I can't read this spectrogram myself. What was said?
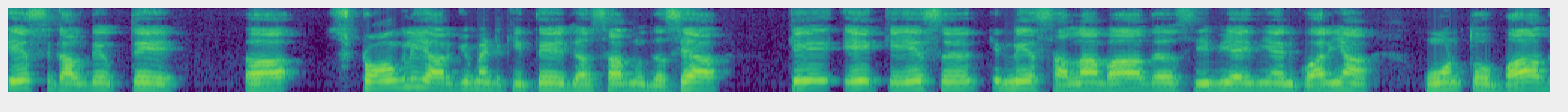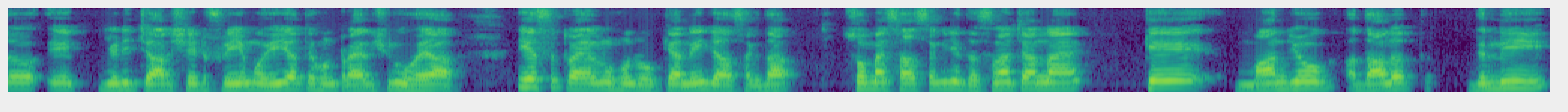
ਇਸ ਗੱਲ ਦੇ ਉੱਤੇ ਸਟਰੋਂਗਲੀ ਆਰਗੂਮੈਂਟ ਕੀਤੇ, ਜੱਜ ਸਾਹਿਬ ਨੂੰ ਦੱਸਿਆ ਕਿ ਇਹ ਕੇਸ ਕਿੰਨੇ ਸਾਲਾਂ ਬਾਅਦ ਸੀਬੀਆਈ ਦੀਆਂ ਇਨਕੁਆਰੀਆਂ ਹੋਣ ਤੋਂ ਬਾਅਦ ਇਹ ਜਿਹੜੀ ਚਾਰਜ ਸ਼ੀਟ ਫਰੇਮ ਹੋਈ ਆ ਤੇ ਹੁਣ ਟ੍ਰਾਇਲ ਸ਼ੁਰੂ ਹੋਇਆ, ਇਸ ਟ੍ਰਾਇਲ ਨੂੰ ਹੁਣ ਰੋਕਿਆ ਨਹੀਂ ਜਾ ਸਕਦਾ। ਸੋ ਮੈਂ ਸਾਧ ਜੀ ਦੱਸਣਾ ਚਾਹੁੰਦਾ ਹੈ ਕਿ ਮਾਨਯੋਗ ਅਦਾਲਤ, ਦਿੱਲੀ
